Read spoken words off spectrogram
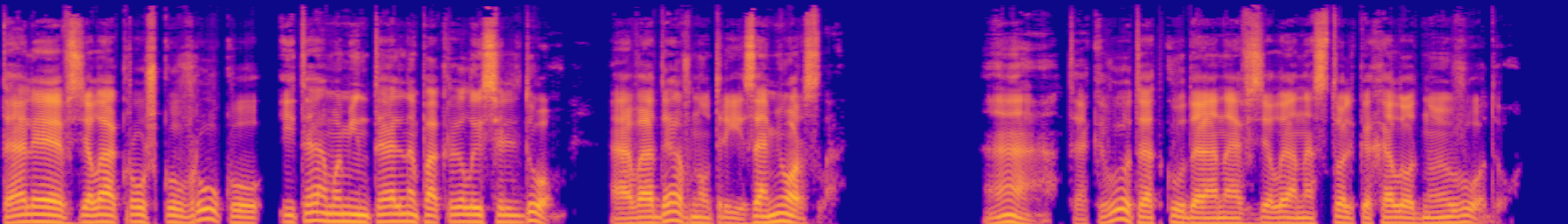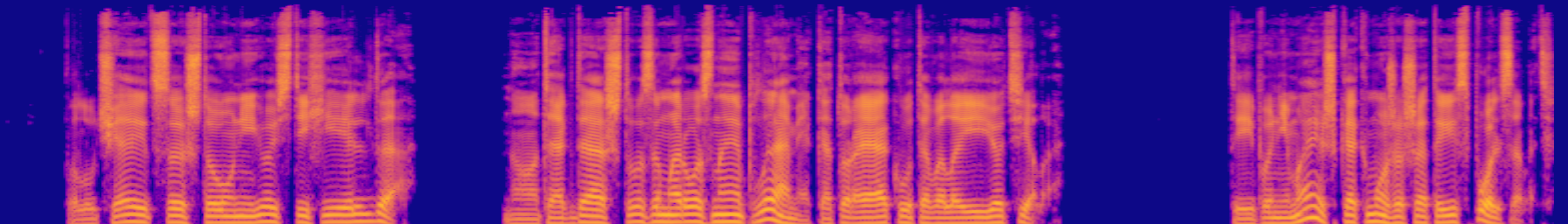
Талия взяла кружку в руку, и та моментально покрылась льдом, а вода внутри замерзла. А, так вот откуда она взяла настолько холодную воду. Получается, что у нее стихия льда. Но тогда что за морозное пламя, которое окутывало ее тело? Ты понимаешь, как можешь это использовать?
